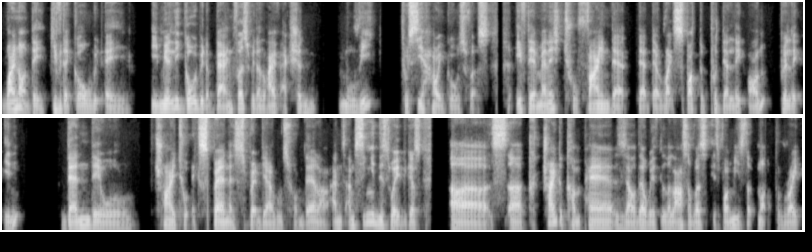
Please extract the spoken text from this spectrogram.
why not they give it a go with a immediately go with a bang first with a live action movie to see how it goes first if they manage to find that that that right spot to put their leg on put leg in then they will try to expand and spread their roots from there. I'm I'm seeing it this way because uh, uh trying to compare Zelda with The Last of Us is for me is not the right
